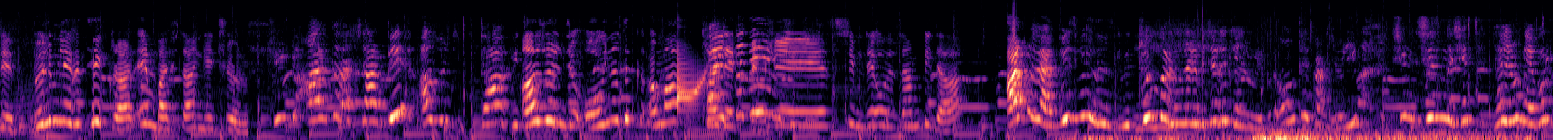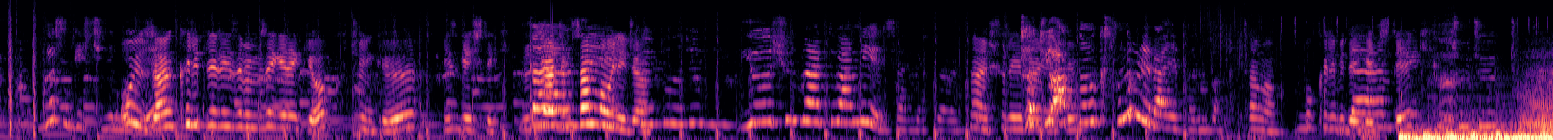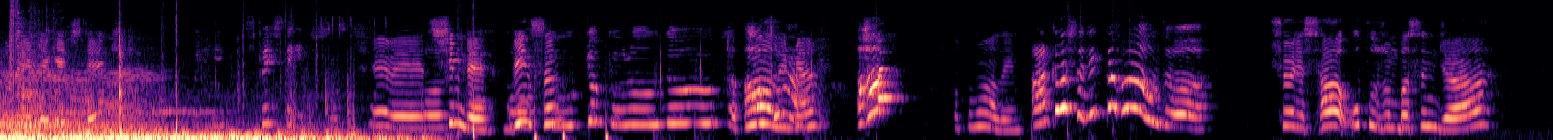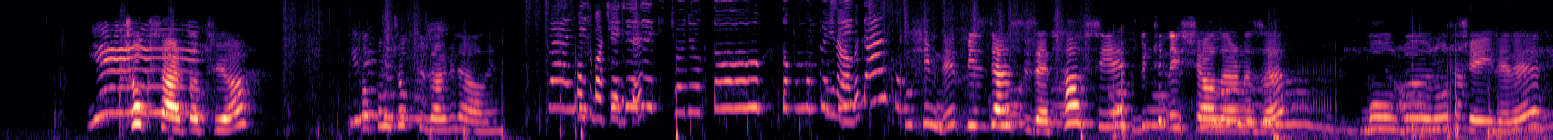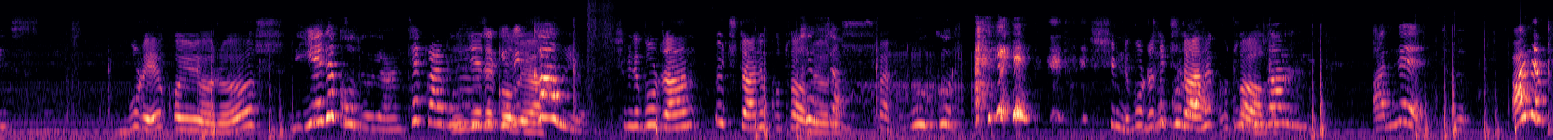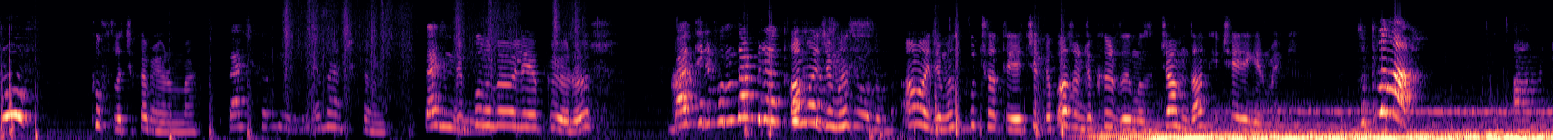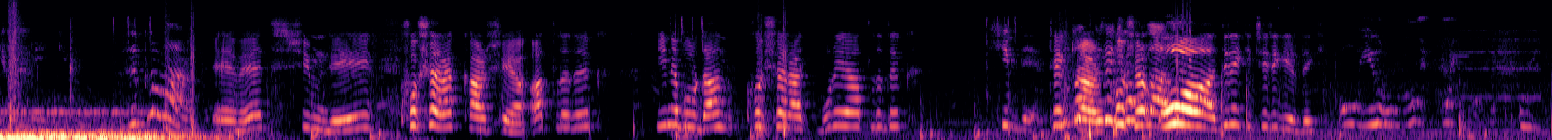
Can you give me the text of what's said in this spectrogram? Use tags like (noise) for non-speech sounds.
Şimdi bölümleri tekrar en baştan geçiyoruz. Çünkü arkadaşlar biz az önce daha. Az önce oynadık ama Kayıtta kaydetmemişiz. Şimdi o yüzden bir daha. Arkadaşlar biz bildiğiniz gibi tüm bölümleri bitirdik Hello Neighbor. Onu tekrar söyleyeyim. Şimdi sizin için Hello Neighbor nasıl geçilir? O yüzden klipleri izlememize gerek yok. Çünkü biz geçtik. Rüzgar'cığım sen mi oynayacaksın? Yo şu merdivenli yeri sen yap. yani. Ha şurayı ben Çatıya yapayım. atlama kısmını bile ben yaparım bak. Tamam. Bu klibi de Ben geçtik. Küçücük. Burayı da geçtik. Space'de geçeceğiz. Evet. Şimdi Vincent Korktuk, Çok yoruldu. topumu Aa, alayım ya. Aha! Topumu alayım. Arkadaşlar ilk defa oldu. Şöyle sağ upuzun basınca Yay! çok sert atıyor. Yine Topum çok güzel bir daha alayım. Şimdi bizden size tavsiye bütün eşyalarınızı bulduğunuz şeyleri buraya koyuyoruz. Yedek oluyor yani. Tekrar bulmamıza Yedek oluyor. kalmıyor. Şimdi buradan 3 tane kutu alıyoruz. Heh. Bulgur. Şimdi buradan 3 Bulgur. tane kutu Bulgur. aldık. Anne. Anne puf. Pufla çıkamıyorum ben. Ben çıkabiliyorum. E ben çıkamıyorum. Ben Şimdi bunu böyle yapıyoruz. Ben telefonumdan bile pufla Amacımız çıkıyordum. amacımız bu çatıya çıkıp az önce kırdığımız camdan içeri girmek. Zıplama. Ahmet köpek gibi. Zıplama. Evet, şimdi koşarak karşıya atladık. Yine buradan koşarak buraya atladık. Şimdi. Tekrar top bize çok koşar. lazım. Oha, direkt içeri girdik. Oy, oy, oy, oy,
